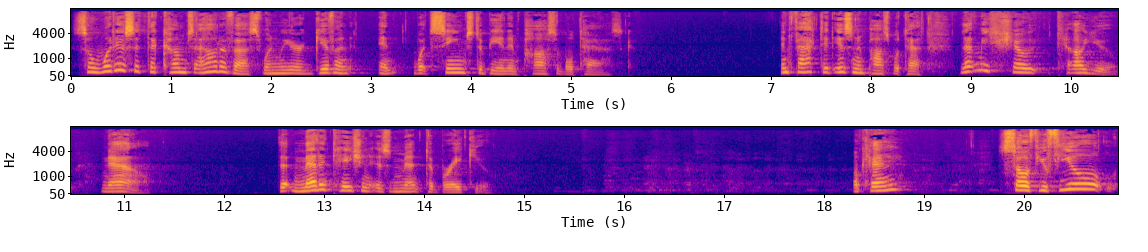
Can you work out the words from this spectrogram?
so, what is it that comes out of us when we are given an, what seems to be an impossible task? In fact, it is an impossible task. Let me show, tell you now that meditation is meant to break you. Okay? So if you feel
